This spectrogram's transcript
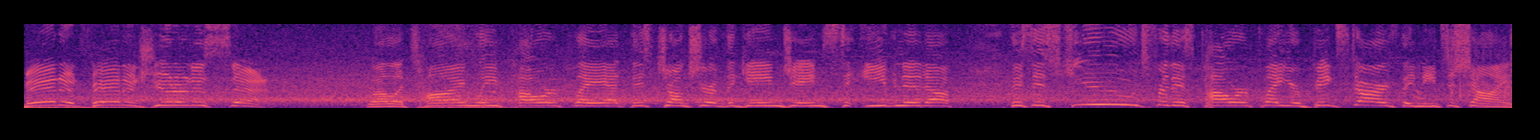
Man advantage unit is set. Well, a timely power play at this juncture of the game, James, to even it up. This is huge for this power play. Your big stars, they need to shine.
